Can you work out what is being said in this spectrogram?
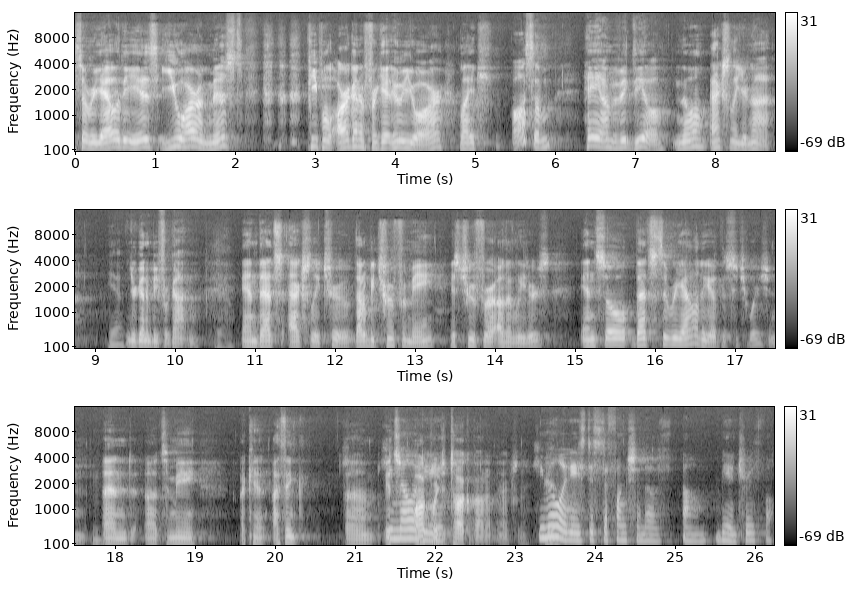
So reality is, you are a mist. People are going to forget who you are. Like, awesome. Hey, I'm a big deal. No, actually, you're not. Yeah. You're going to be forgotten. Yeah. And that's actually true. That'll be true for me. It's true for other leaders. And so that's the reality of the situation. And uh, to me, I can't. I think um, it's Humility- awkward to talk about it. Actually, Humility is just a function of um, being truthful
